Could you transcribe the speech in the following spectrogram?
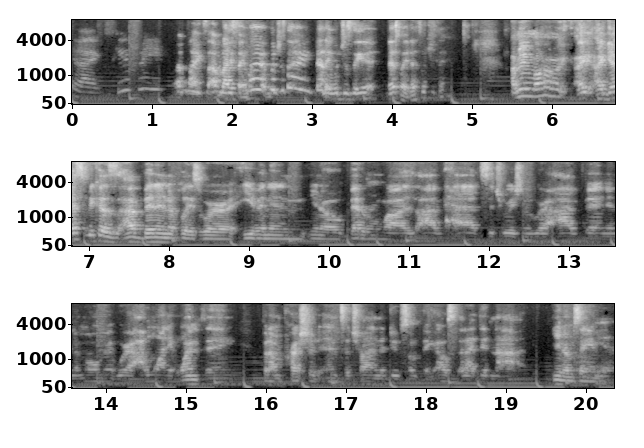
I'm like, excuse me. I'm like, I'm like, say what? What you say? That ain't what you said. That's wait, that's what you said. I mean, my, I, I guess because I've been in a place where even in, you know, bedroom wise, I've had situations where I've been in a moment where I wanted one thing, but I'm pressured into trying to do something else that I did not, you know what I'm saying? Yeah,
